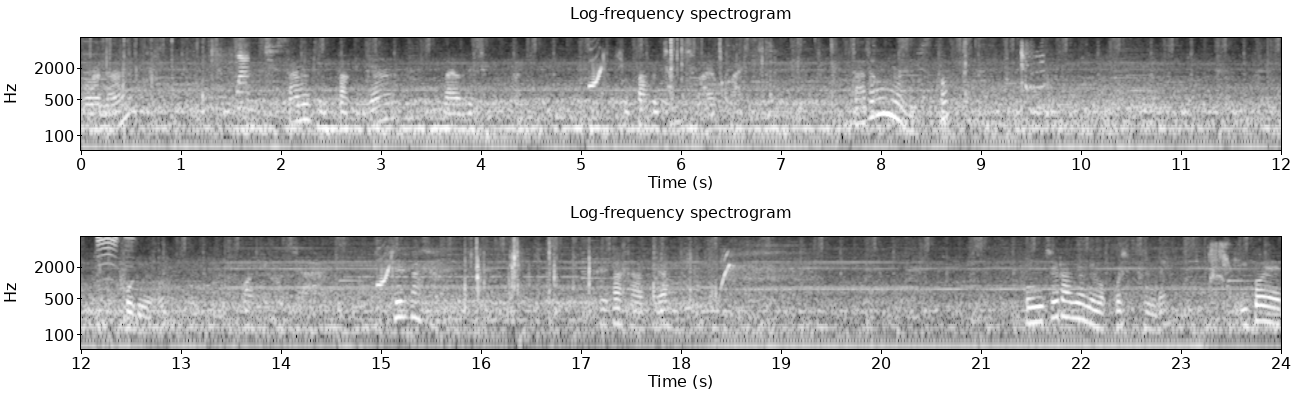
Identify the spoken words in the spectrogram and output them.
뭐 하나? 김치 쌈 김밥이냐? 마요네즈 김밥이냐? 김밥은 참치 말고 맛있지 짜장면 있어? 보류 어디 보자 필바사 필바사 하고요? 봉지라면이 먹고 싶은데? 이거에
